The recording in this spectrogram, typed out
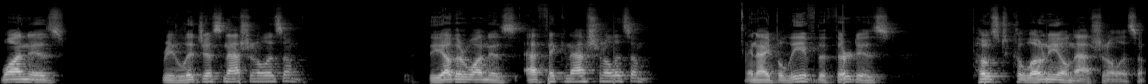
one is religious nationalism the other one is ethnic nationalism and i believe the third is post-colonial nationalism.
